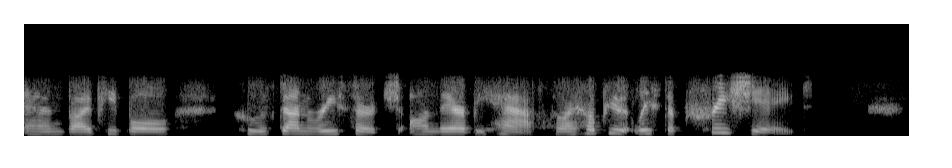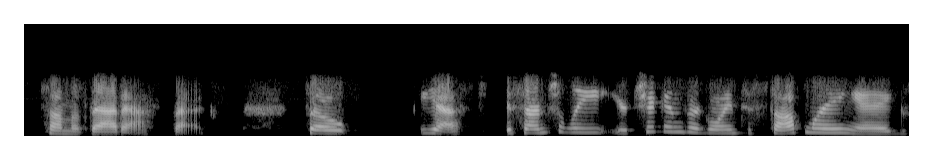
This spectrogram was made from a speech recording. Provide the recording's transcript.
and by people who've done research on their behalf. So I hope you at least appreciate some of that aspect. So, yes, essentially your chickens are going to stop laying eggs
